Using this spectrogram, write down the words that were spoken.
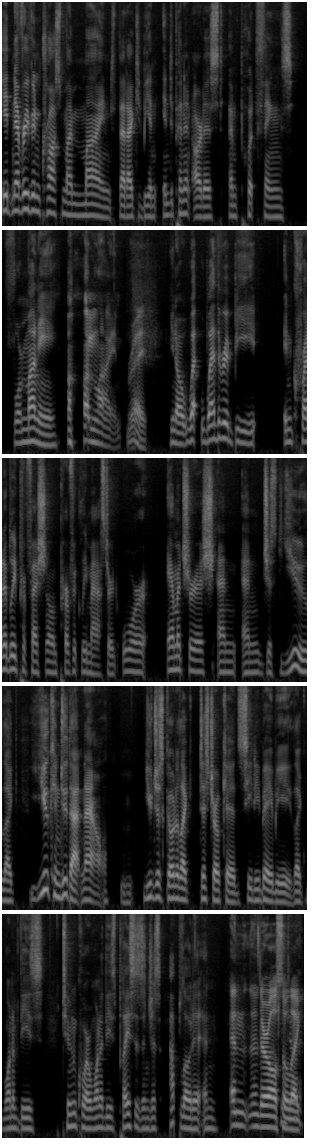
it never even crossed my mind that i could be an independent artist and put things for money online Right. you know wh- whether it be incredibly professional and perfectly mastered or amateurish and and just you like you can do that now Mhm. you just go to like DistroKid, CD Baby, like one of these TuneCore, one of these places, and just upload it. And And then they're also like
